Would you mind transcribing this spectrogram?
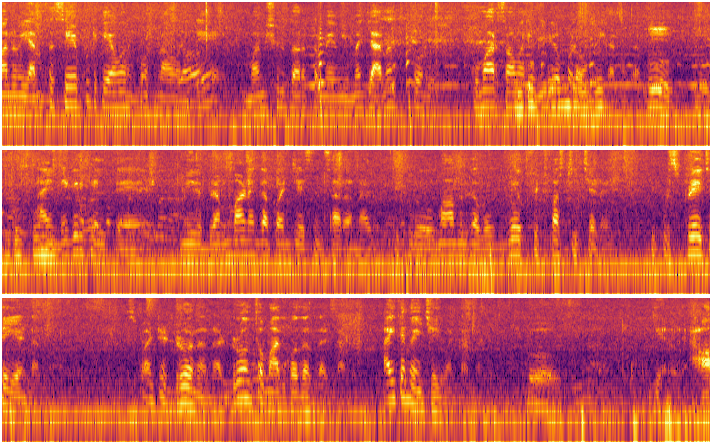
మనం ఎంతసేపటికి ఏమనుకుంటున్నాం అంటే మనుషులు దొరక మేము ఈ మధ్య అనంతపూర్ కుమారస్వామి వీడియో కూడా ఉంది కదా. ఆయన దగ్గరికి వెళ్తే మీరు బ్రహ్మాండంగా పనిచేసింది సార్ అన్నాడు. ఇప్పుడు మామూలుగా గ్రోత్ ఫిట్ ఫస్ట్ ఇచ్చాడు. ఇప్పుడు స్ప్రే చేయండి అన్నాడు. అంటే డ్రోన్ అన్నాడు డ్రోన్తో మాది కుదరదు అయితే మేము చేయమండి అన్నాడు ఆ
